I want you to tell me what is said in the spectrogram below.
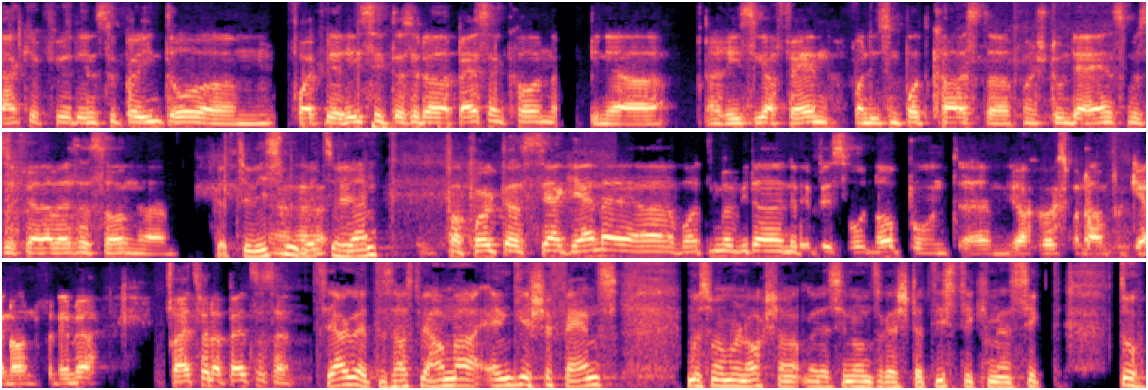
danke für den super Intro. Ähm, freut mich riesig, dass ich da dabei sein kann. Bin ja ein riesiger Fan von diesem Podcast, äh, von Stunde 1, muss ich fairerweise sagen. Ähm, gut zu wissen, äh, gut zu hören. Verfolgt das sehr gerne, äh, warte immer wieder eine Episode ab und ähm, ja, höre es mir einfach gerne an. Von dem her, freut mich dabei zu sein. Sehr gut, das heißt, wir haben auch englische Fans, muss man mal nachschauen, ob man das in unsere Statistiken sieht. Du,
